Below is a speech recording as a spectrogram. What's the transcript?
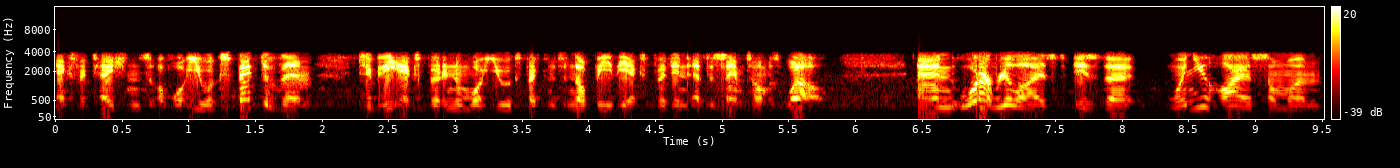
expectations of what you expect of them to be the expert in and what you expect them to not be the expert in at the same time as well. And what I realized is that when you hire someone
